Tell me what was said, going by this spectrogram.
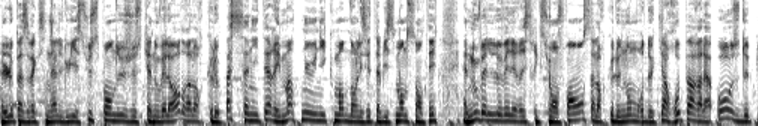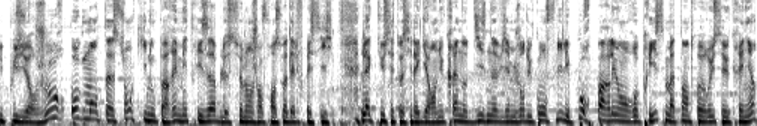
Le passe vaccinal, lui, est suspendu jusqu'à nouvel ordre, alors que le passe sanitaire est maintenu uniquement dans les établissements de santé. Nouvelle levée des restrictions en France, alors que le nombre de cas repart à la hausse depuis plusieurs jours. Augmentation qui nous paraît maîtrisable selon Jean-François Delfrécy. L'actu, c'est aussi la guerre en Ukraine au 19e jour du conflit. Les pourparlers ont repris ce matin entre Russes et Ukrainiens,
